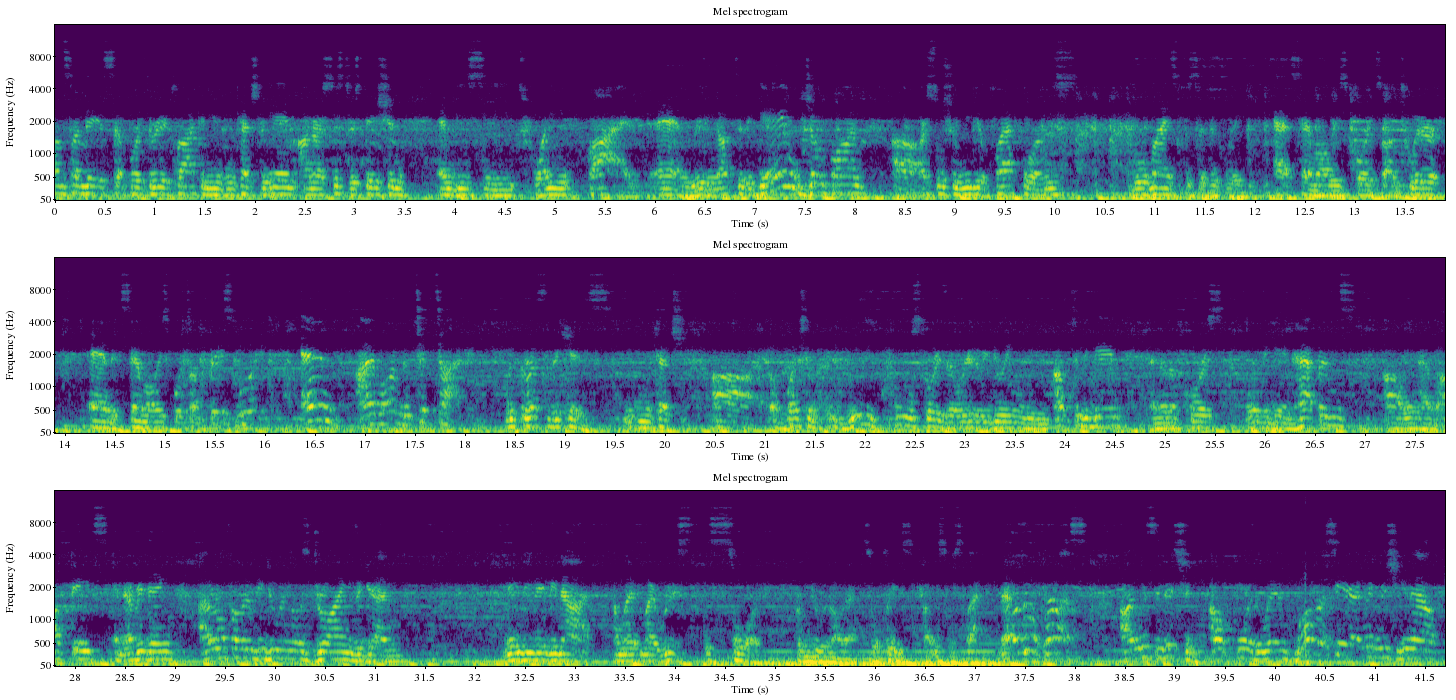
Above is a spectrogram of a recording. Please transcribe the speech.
on Sunday is set for 3 o'clock, and you can catch the game on our sister station, NBC 25. And leading up to the game, jump on uh, our social media platforms, well, mine specifically, at Sam Ali Sports on Twitter and at Sam Ali Sports on Facebook. And I'm on the TikTok with the rest of the kids. You can catch uh, a bunch of really cool stories that we're going to be doing leading up to the game. And then, of course, when the game happens, uh, we'll have updates and everything. I don't know if I'm going to be doing those drawings again. Maybe, maybe not. My, my wrist is sore from doing all that, so please cut me some slack. That'll do it for us on this edition of For the Win. All of us here at Mid Michigan now.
